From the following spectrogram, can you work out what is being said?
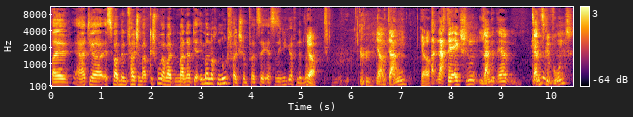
Weil er hat ja, es war mit dem Fallschirm abgesprungen, aber man hat ja immer noch einen Notfallschirm, falls der erste sich nicht öffnet. Ne? ja, Ja, und dann, ja. nach der Action, landet er ganz gewohnt.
